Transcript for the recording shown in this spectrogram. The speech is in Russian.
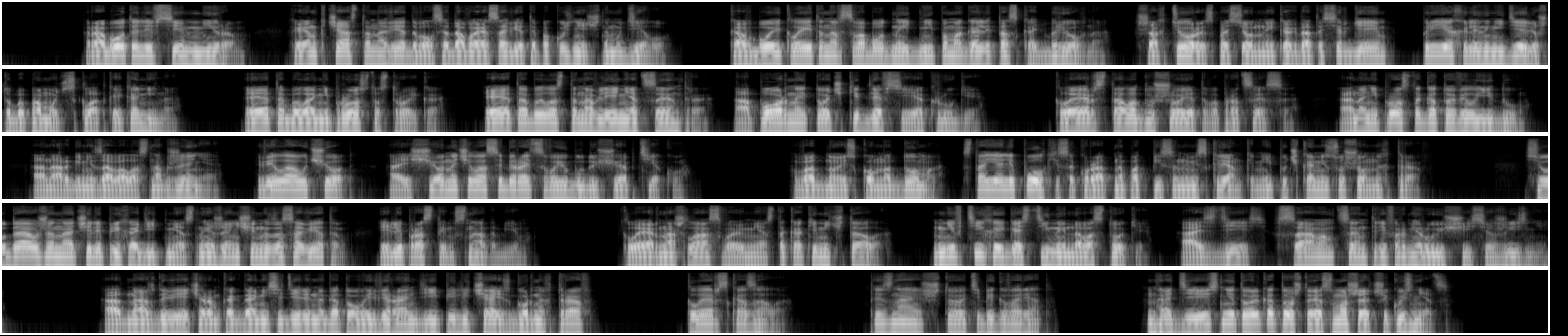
Работали всем миром. Хэнк часто наведывался, давая советы по кузнечному делу. Ковбои Клейтона в свободные дни помогали таскать бревна. Шахтеры, спасенные когда-то Сергеем, приехали на неделю, чтобы помочь с кладкой камина. Это была не просто стройка. Это было становление центра, опорной точки для всей округи. Клэр стала душой этого процесса. Она не просто готовила еду. Она организовала снабжение, вела учет, а еще начала собирать свою будущую аптеку. В одной из комнат дома стояли полки с аккуратно подписанными склянками и пучками сушеных трав. Сюда уже начали приходить местные женщины за советом или простым снадобьем. Клэр нашла свое место, как и мечтала. Не в тихой гостиной на востоке, а здесь, в самом центре формирующейся жизни. Однажды вечером, когда они сидели на готовой веранде и пили чай из горных трав, Клэр сказала – ты знаешь, что тебе говорят. Надеюсь, не только то, что я сумасшедший кузнец.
